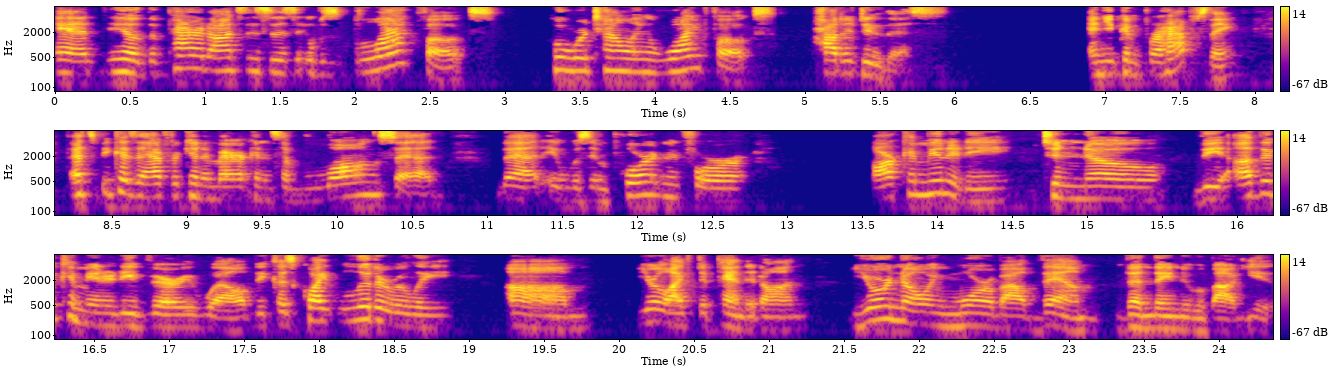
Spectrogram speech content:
And you know the paradox is, is it was black folks who were telling white folks how to do this. And you can perhaps think that's because african americans have long said that it was important for our community to know the other community very well because quite literally um, your life depended on your knowing more about them than they knew about you.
